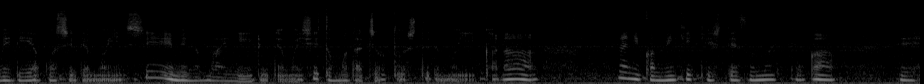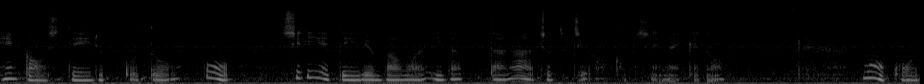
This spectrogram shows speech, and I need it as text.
メディア越しでもいいし目の前にいるでもいいし友達を通してでもいいから何か見聞きしてその人が、え、変化をしていることを知り得ている場合だったらちょっと違うかもしれないけどもうこう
